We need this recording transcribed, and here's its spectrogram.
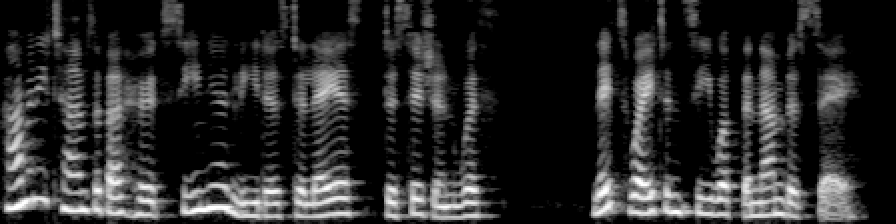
How many times have I heard senior leaders delay a decision with, let's wait and see what the numbers say?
